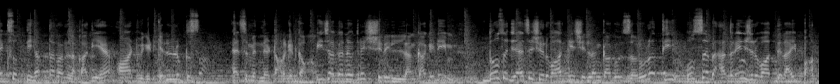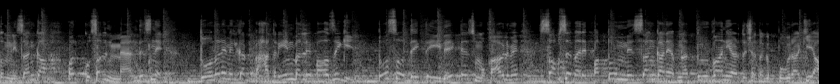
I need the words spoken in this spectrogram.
एक सौ तिहत्तर रन लगा दिए हैं, आठ विकेट के नुकसान ऐसे में इतने टारगेट का पीछा करने उतरी श्रीलंका की टीम। दोस्तों जैसे शुरुआत की श्रीलंका को ज़रूरत थी, उससे बेहतरीन शुरुआत दिलाई पातुम निशंका और कुशल मैंडिस ने। दोनों ने मिलकर बेहतरीन बल्लेबाजी की दोस्तों, देखते ही देखते इस मुकाबले में सबसे पहले पतुम निशंका ने अपना तूफानी अर्धशतक पूरा किया।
